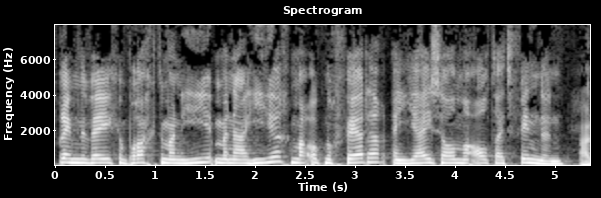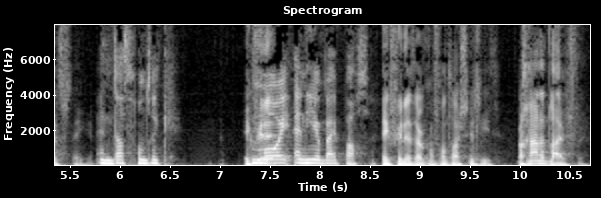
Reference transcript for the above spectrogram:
Vreemde wegen brachten me naar, hier, me naar hier, maar ook nog verder. En jij zal me altijd vinden. Uitstekend. En dat vond ik, mooi het, en hierbij passen. ik vind het ook een fantastisch lied. We gaan het luisteren.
